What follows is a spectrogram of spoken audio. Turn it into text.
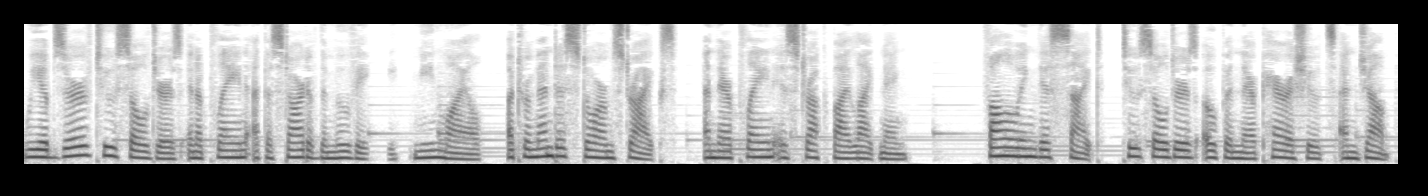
We observe two soldiers in a plane at the start of the movie. Meanwhile, a tremendous storm strikes, and their plane is struck by lightning. Following this sight, two soldiers open their parachutes and jump.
